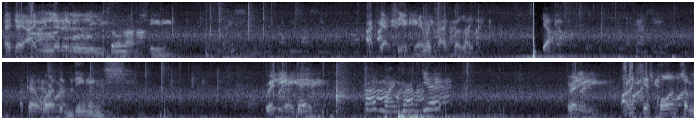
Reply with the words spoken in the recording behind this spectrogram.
AJ, I literally do not see you. Let see. You probably not seen me. Actually, I see your gamer tag, but like, yeah. Okay, I see you. Okay, where are the demons? Really, AJ? have Minecraft yet? Really? All I see is coal and some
